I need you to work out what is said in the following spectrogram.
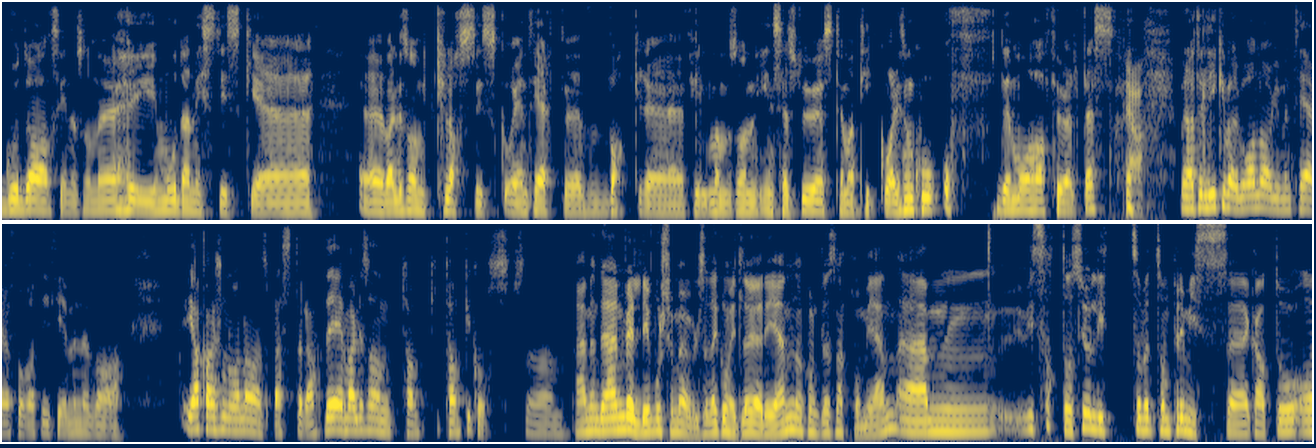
Godard sine sånne høymodernistiske eh, veldig sånn klassisk orienterte, vakre filmer med sånn incestuøs tematikk, og liksom hvor off det må ha føltes. Ja. Men at det likevel går an å argumentere for at de filmene var ja, kanskje noen av hans beste. da. Det er en veldig sånn tank, tankekors. Så. Nei, men Det er en veldig morsom øvelse. Det kommer vi til å gjøre igjen. og kommer til å snakke om igjen. Um, vi satte oss jo litt som et sånn premiss, eh, Cato, å,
